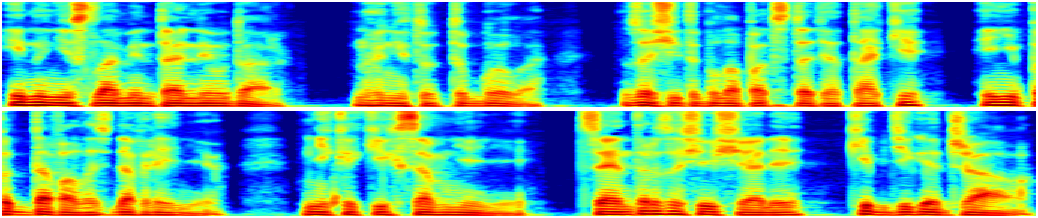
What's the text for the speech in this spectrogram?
и нанесла ментальный удар. Но не тут-то было. Защита была под стать атаке и не поддавалась давлению. Никаких сомнений. Центр защищали Кипдига Джао.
